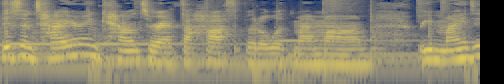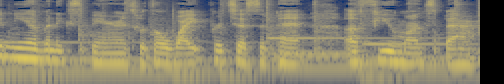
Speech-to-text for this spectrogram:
This entire encounter at the hospital with my mom reminded me of an experience with a white participant a few months back.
